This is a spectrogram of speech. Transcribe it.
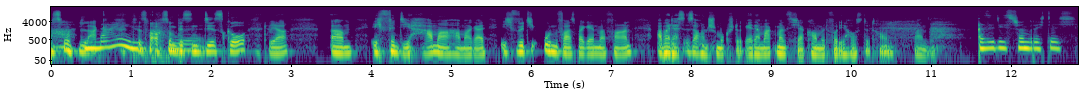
so einen Lack. nein, das war auch so ein bisschen cool. Disco, ja. Ähm, ich finde die hammer, hammer geil. Ich würde die unfassbar gerne mal fahren, aber das ist auch ein Schmuckstück. Ey, da mag man sich ja kaum mit vor die Haustür trauen. Wahnsinn. Also die ist schon richtig,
